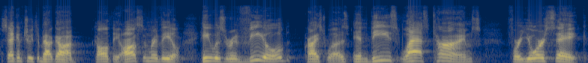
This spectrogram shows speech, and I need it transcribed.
Second truth about God. Call it the awesome reveal. He was revealed, Christ was, in these last times for your sake.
